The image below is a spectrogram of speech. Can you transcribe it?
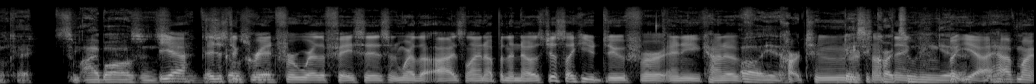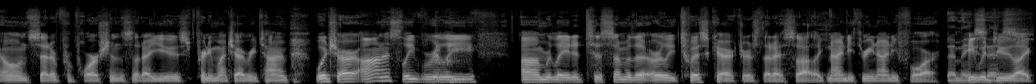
okay, some eyeballs and Yeah, it it's just a grid for where the face is and where the eyes line up and the nose, just like you do for any kind of Oh, yeah. cartoon Basic or something. cartooning, yeah, but yeah, I have my own set of proportions that I use pretty much every time, which are honestly really um, related to some of the early twist characters that I saw, like 93, 94. That he makes would do like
